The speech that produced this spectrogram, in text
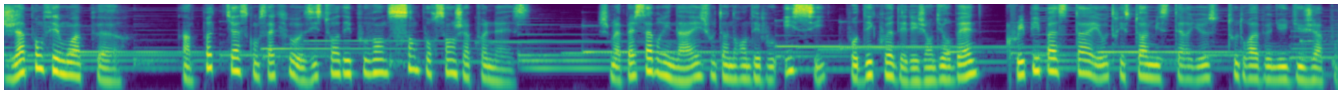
Japon fait-moi peur, un podcast consacré aux histoires d'épouvante 100% japonaises. Je m'appelle Sabrina et je vous donne rendez-vous ici pour découvrir des légendes urbaines, creepypasta et autres histoires mystérieuses tout droit venues du Japon.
